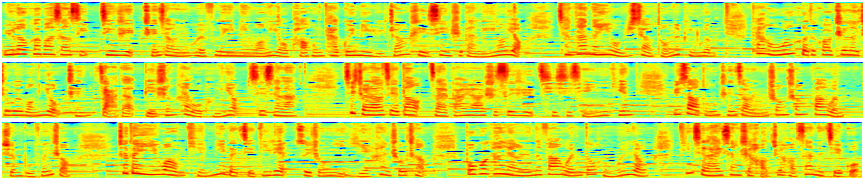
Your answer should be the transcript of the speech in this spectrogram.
娱乐快报消息：近日，陈小云回复了一名网友炮轰她闺蜜吕昭是现实版林悠悠，抢她男友于晓彤的评论。她很温和地告知了这位网友：“陈假的，别伤害我朋友，谢谢啦。”记者了解到，在八月二十四日七夕前一天，于晓彤、陈小云双双发文宣布分手。这对以往甜蜜的姐弟恋，最终以遗憾收场。不过看两人的发文都很温柔，听起来像是好聚好散的结果。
